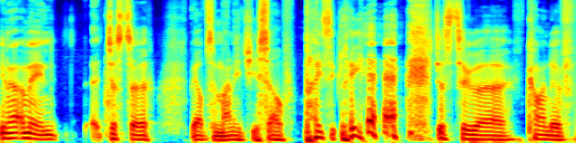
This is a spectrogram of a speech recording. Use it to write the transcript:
You know what I mean? Just to be able to manage yourself, basically, just to uh, kind of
